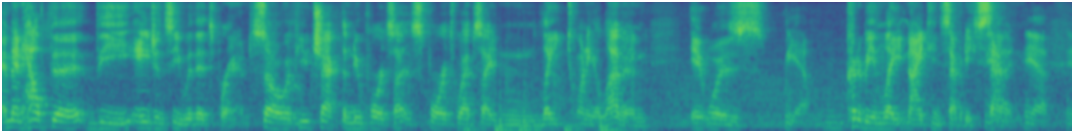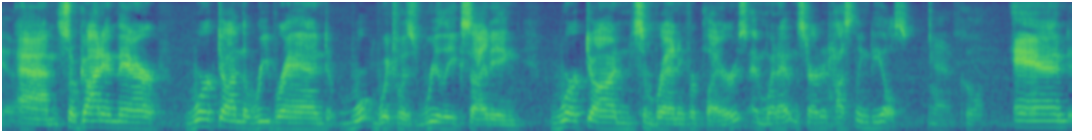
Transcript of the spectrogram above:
And then help the the agency with its brand. So if you check the Newport Sports website in late 2011, it was yeah could have been late 1977. Yeah, yeah. yeah. Um, so got in there, worked on the rebrand, which was really exciting. worked on some branding for players, and went out and started hustling deals. Yeah, cool. And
